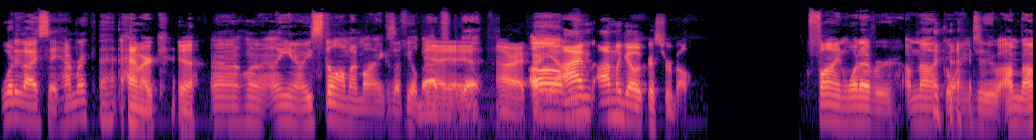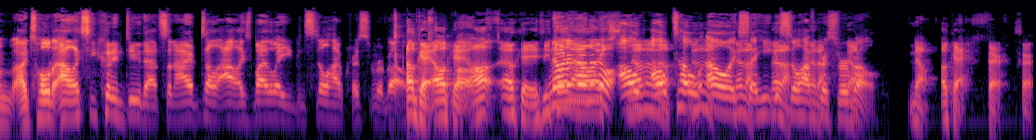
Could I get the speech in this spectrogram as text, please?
What did I say, Hemric? Hemric. Yeah. Uh, well, you know, he's still on my mind because I feel bad Yeah, for yeah, the yeah. All right. fair. Um, I'm I'm gonna go with Christopher Bell. Fine, whatever. I'm not going to. I'm. I'm. I told Alex he couldn't do that, so now I have to tell Alex. By the way, you can still have Christopher Bell. Okay, okay, Um, I'll, okay. If you no, no, told no, no, no. Alex- I'll no, no, I'll tell no, no, Alex no, that he no, can no, still have Christopher no. Bell. No, okay, fair, fair,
